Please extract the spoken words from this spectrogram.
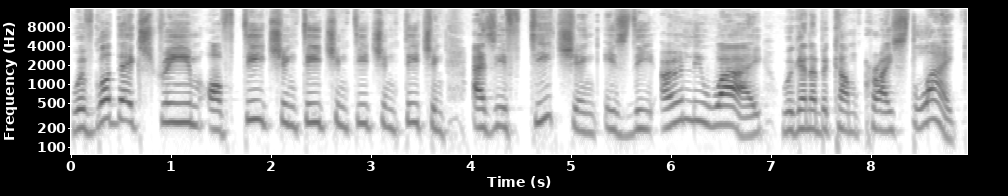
We've got the extreme of teaching, teaching, teaching, teaching, as if teaching is the only way we're going to become Christ like.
